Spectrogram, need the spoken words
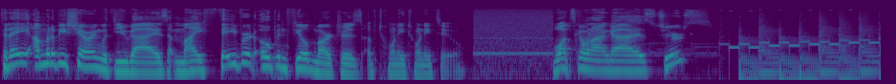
today I'm going to be sharing with you guys my favorite open field marches of 2022 what's going on guys? Cheers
